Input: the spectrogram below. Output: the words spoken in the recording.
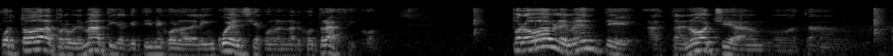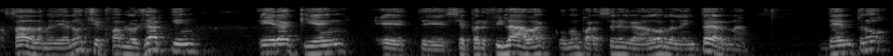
por toda la problemática que tiene con la delincuencia, con el narcotráfico. Probablemente hasta anoche o hasta pasada la medianoche, Pablo Yapkin era quien este, se perfilaba como para ser el ganador de la interna, dentro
